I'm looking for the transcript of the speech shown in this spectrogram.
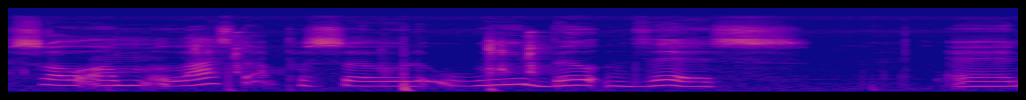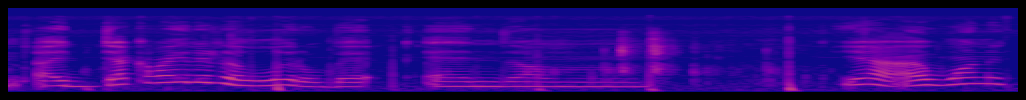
So, um, last episode we built this, and I decorated a little bit, and um, yeah, I wanted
